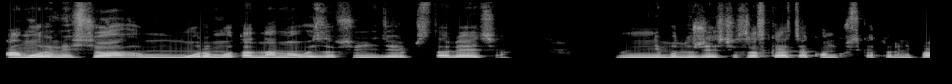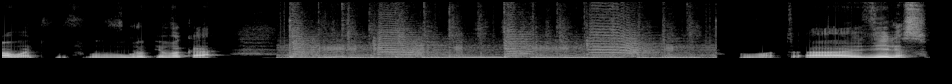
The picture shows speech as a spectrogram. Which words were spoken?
А Муроме все. Муром вот одна новость за всю неделю, представляете? Не буду же я сейчас рассказывать о конкурсе, который они проводят в, группе ВК. Вот. А, Велес.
